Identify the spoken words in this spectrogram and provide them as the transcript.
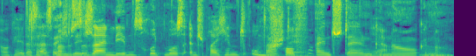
Okay, das heißt, man müsste seinen Lebensrhythmus entsprechend umstellen. Darauf einstellen, ja. genau, genau. Mhm.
